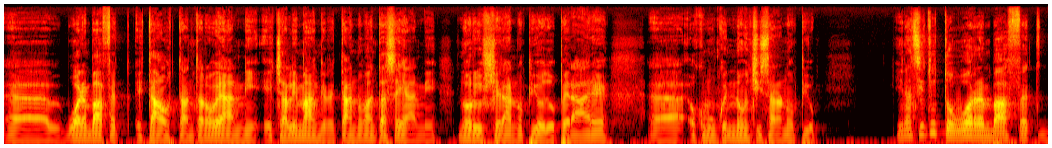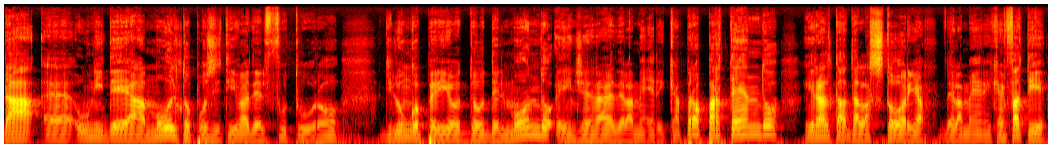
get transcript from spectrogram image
uh, Warren Buffett età 89 anni e Charlie Munger età 96 anni non riusciranno più ad operare uh, o comunque non ci saranno più. Innanzitutto Warren Buffett dà un'idea molto positiva del futuro di lungo periodo del mondo e in generale dell'America, però partendo in realtà dalla storia dell'America. Infatti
